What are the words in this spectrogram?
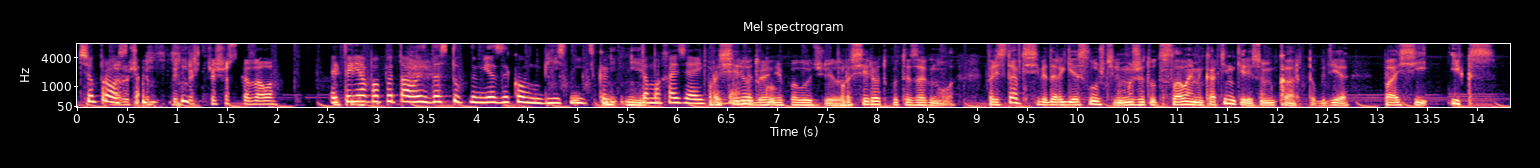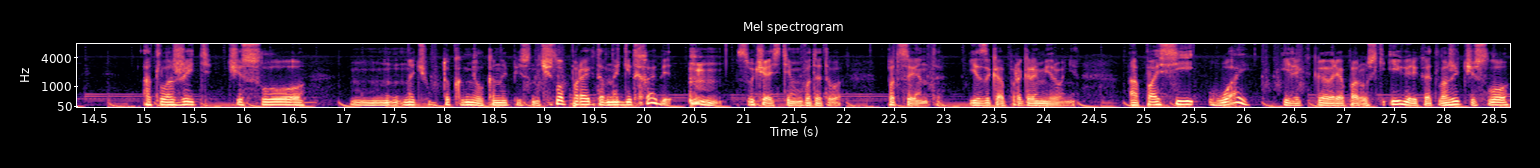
Все просто. Ты что сейчас сказала? Это я попыталась доступным языком объяснить, как Не- домохозяйка. про да. Середку. не получилось. Про середку ты загнула. Представьте себе, дорогие слушатели, мы же тут словами картинки рисуем карту, где по оси X отложить число, на чем только мелко написано, число проектов на гитхабе с участием вот этого пациента, языка программирования. А по оси Y, или, говоря по-русски, Y, отложить число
